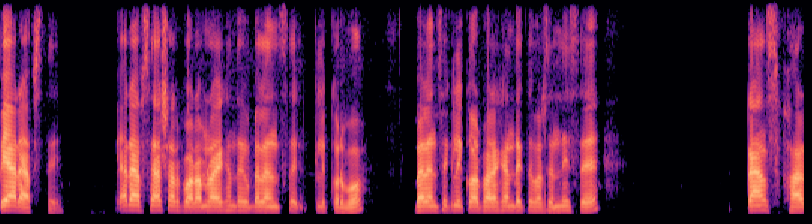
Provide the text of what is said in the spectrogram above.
পেয়ার অ্যাপসে পেয়ার অ্যাপসে আসার পর আমরা এখান থেকে ব্যালেন্সে ক্লিক করব। ব্যালেন্সে ক্লিক করার পর এখানে দেখতে পাচ্ছেন নিচে ট্রান্সফার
